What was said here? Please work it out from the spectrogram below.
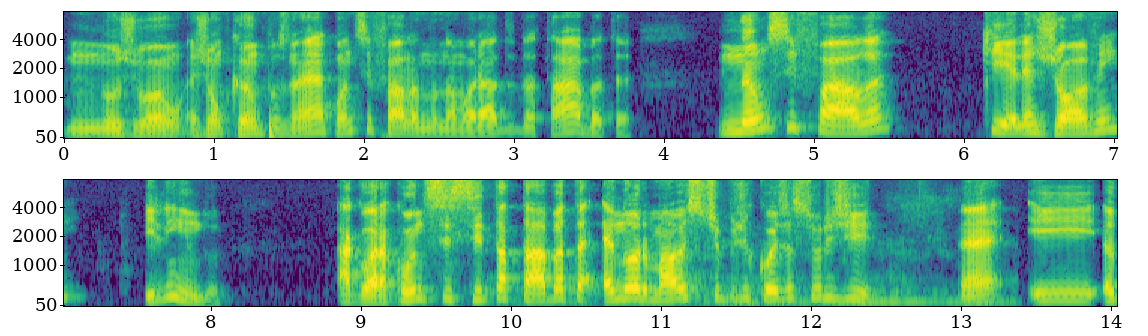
no João, é João Campos, né? Quando se fala no namorado da Tabata, não se fala que ele é jovem e lindo. Agora, quando se cita Tabata, é normal esse tipo de coisa surgir. Né? E eu,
